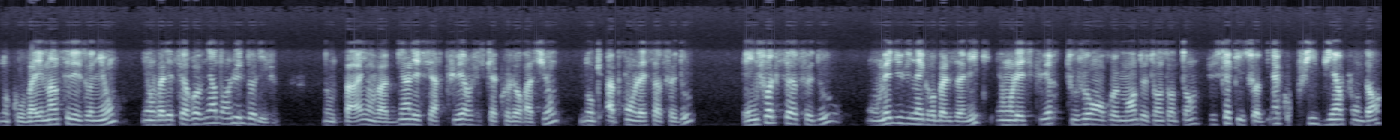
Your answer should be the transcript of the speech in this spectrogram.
Donc on va émincer les oignons et on va les faire revenir dans l'huile d'olive. Donc pareil, on va bien les faire cuire jusqu'à coloration. Donc après on laisse à feu doux. Et une fois que c'est à feu doux, on met du vinaigre balsamique et on laisse cuire toujours en remant de temps en temps jusqu'à qu'il soit bien confit, bien fondant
